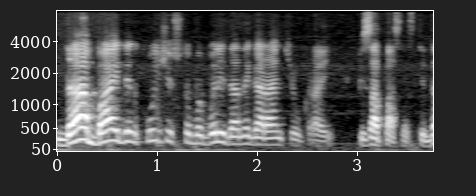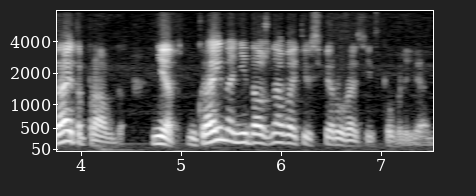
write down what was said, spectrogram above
Да, Байден хочет, чтобы были даны гарантии Украине безопасности. Да, это правда. Нет, Украина не должна войти в сферу российского влияния.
